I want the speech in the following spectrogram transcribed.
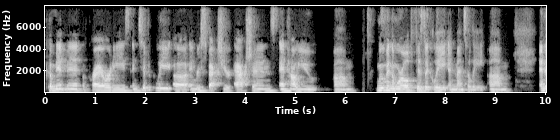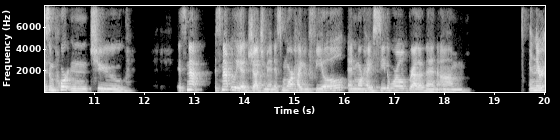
commitment of priorities and typically uh, in respect to your actions and how you um, move in the world physically and mentally. Um, and it's important to it's not it's not really a judgment. It's more how you feel and more how you see the world rather than um, and there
